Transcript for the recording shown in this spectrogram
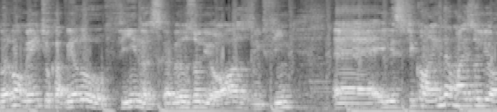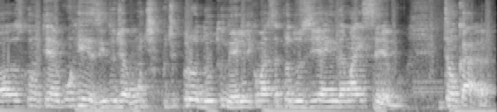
Normalmente o cabelo fino, os cabelos oleosos, enfim, é, eles ficam ainda mais oleosos quando tem algum resíduo de algum tipo de produto nele, ele começa a produzir ainda mais sebo. Então, cara,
